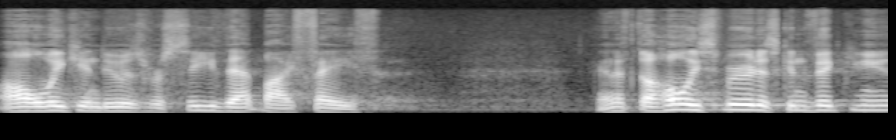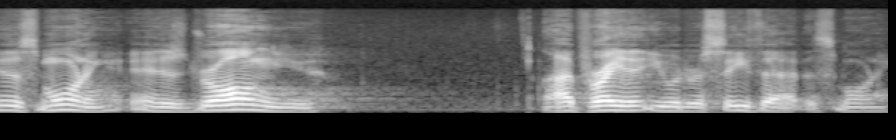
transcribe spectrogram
All we can do is receive that by faith. And if the Holy Spirit is convicting you this morning and is drawing you, I pray that you would receive that this morning.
